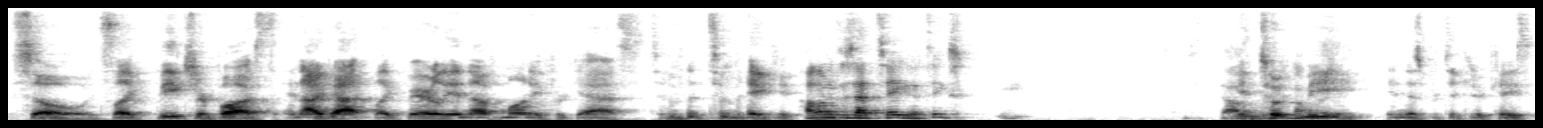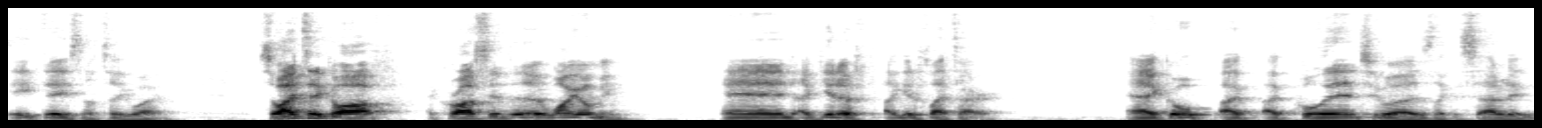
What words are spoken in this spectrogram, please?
so it's like beach or bust, and I got like barely enough money for gas to to make it. How long does that take? That takes. It took me, in this particular case, eight days, and I'll tell you why. So I take off, I cross into Wyoming, and I get a I get a flat tire. And I go, I, I pull into a, it's like a Saturday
